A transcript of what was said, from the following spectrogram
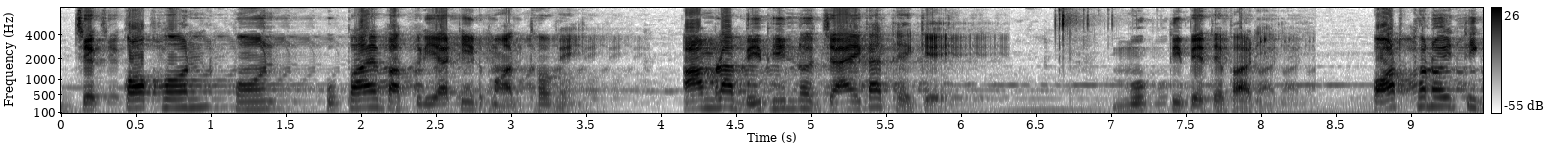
যে কখন, কোন উপায় বা ক্রিয়াটির মাধ্যমে আমরা বিভিন্ন জায়গা থেকে মুক্তি পেতে পারি। অর্থনৈতিক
